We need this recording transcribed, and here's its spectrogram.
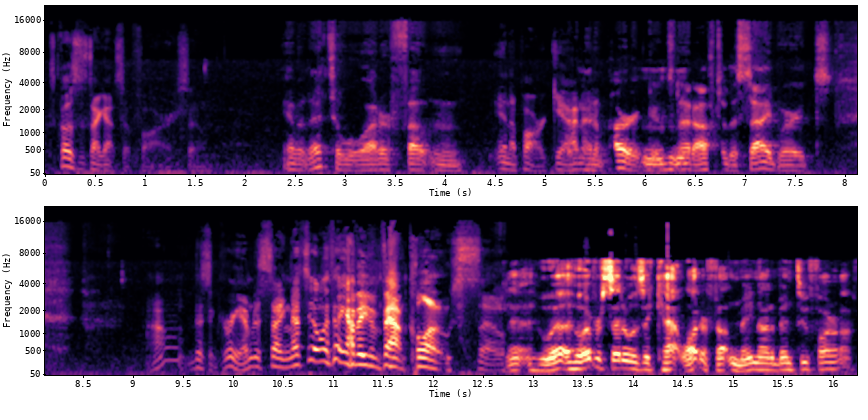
It's closest I got so far. So yeah, but that's a water fountain in a park, yeah, I in a park. It's Mhm. not off to the side where it's. I don't disagree. I'm just saying that's the only thing I've even found close. So Yeah, whoever, whoever said it was a cat water fountain may not have been too far off.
